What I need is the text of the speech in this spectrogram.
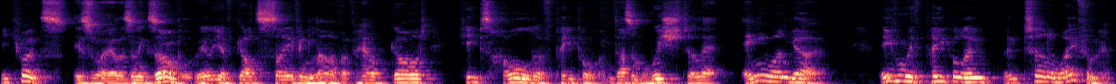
He quotes Israel as an example, really, of God's saving love, of how God keeps hold of people and doesn't wish to let anyone go, even with people who, who turn away from him.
